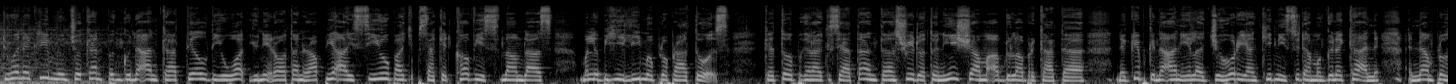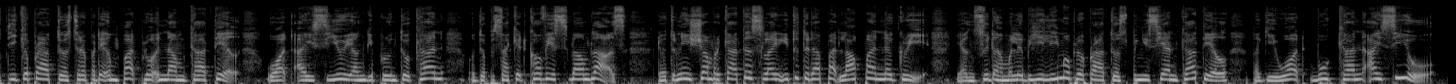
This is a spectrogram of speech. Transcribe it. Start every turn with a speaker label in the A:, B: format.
A: Dua negeri menunjukkan penggunaan katil di wad unit rawatan rapi ICU bagi pesakit COVID-19 melebihi 50%. Ketua Pengarah Kesihatan Tan Sri Dr. Hisham Abdullah berkata, negeri berkenaan ialah Johor yang kini sudah menggunakan 63% daripada 46 katil wad ICU yang diperuntukkan untuk pesakit COVID-19. Dr. Hisham berkata selain itu terdapat 8 negeri yang sudah melebihi 50% pengisian katil bagi wad bukan ICU.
